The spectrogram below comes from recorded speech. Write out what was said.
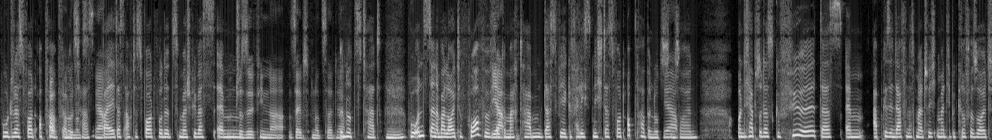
wo du das Wort Opfer, Opfer benutzt, benutzt, hast. ja. Weil das auch das Wort wurde zum Beispiel, was ähm, Josephine selbst benutzt hat. Ja. benutzt hat. Wo uns dann aber Leute Vorwürfe gemacht haben, dass wir gefälligst nicht das Wort Opfer benutzen sollen. Und ich habe so das Gefühl, dass ähm, abgesehen davon, dass man natürlich immer die Begriffe sollte,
